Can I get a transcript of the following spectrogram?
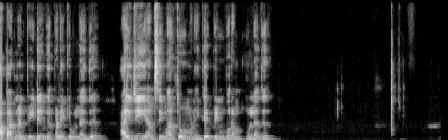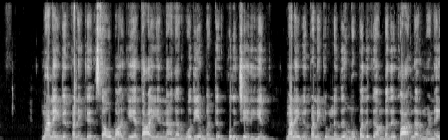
அபார்ட்மெண்ட் வீடு விற்பனைக்கு உள்ளது. ஐஜிஎம்சி மருத்துவமனைக்கு பின்புறம் உள்ளது. மனை விற்பனைக்கு சௌபாகிய தாயின் நகர் ஒதியம்பட்டு புதுச்சேரியில் மனை விற்பனைக்கு உள்ளது. முப்பதுக்கு ஐம்பது கார்னர் மனை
